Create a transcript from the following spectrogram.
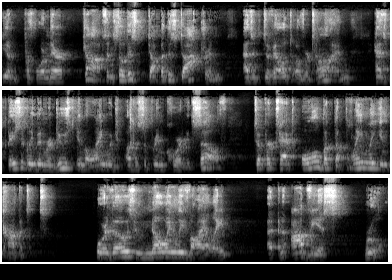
you know, perform their jobs. And so this, but this doctrine, as it's developed over time, has basically been reduced in the language of the Supreme Court itself to protect all but the plainly incompetent or those who knowingly violate an obvious rule.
